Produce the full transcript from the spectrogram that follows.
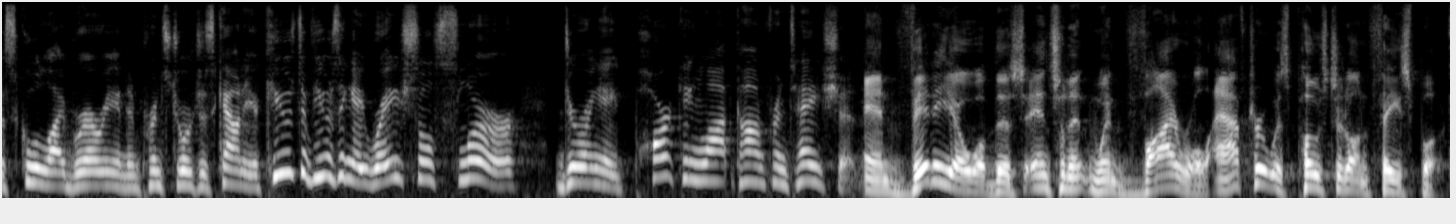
A school librarian in Prince George's County accused of using a racial slur during a parking lot confrontation. And video of this incident went viral after it was posted on Facebook.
